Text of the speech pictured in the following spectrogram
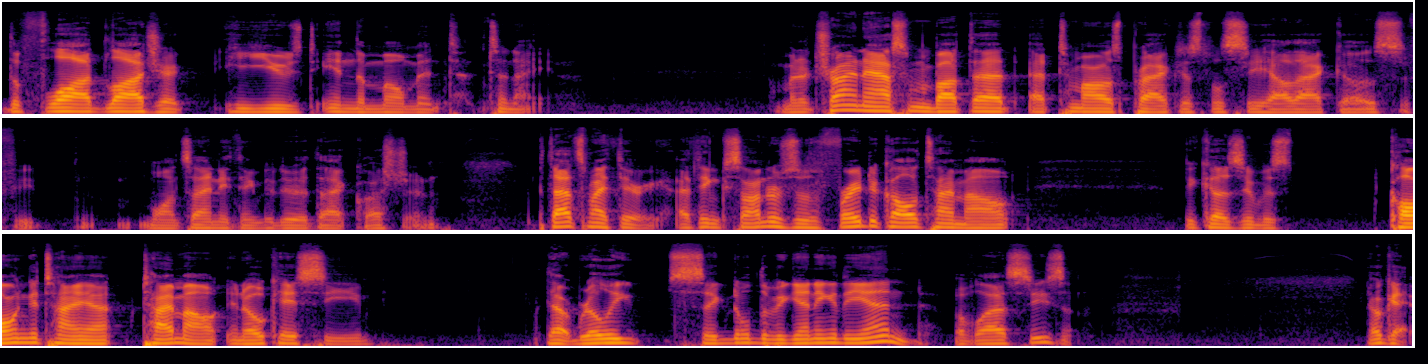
the flawed logic he used in the moment tonight. I'm going to try and ask him about that at tomorrow's practice. We'll see how that goes if he wants anything to do with that question. But that's my theory. I think Saunders was afraid to call a timeout because it was calling a time, timeout in OKC that really signaled the beginning of the end of last season. Okay,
